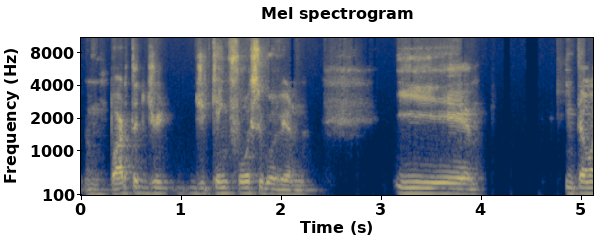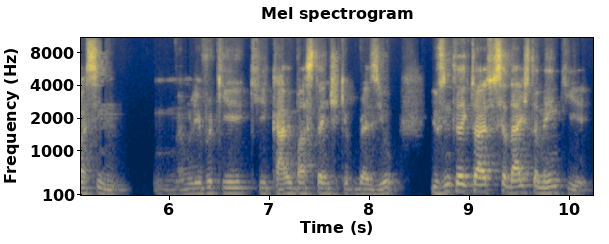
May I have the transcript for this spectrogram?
não importa de, de quem fosse o governo. E então, assim, é um livro que, que cabe bastante aqui para o Brasil. E Os Intelectuais da Sociedade também, que,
